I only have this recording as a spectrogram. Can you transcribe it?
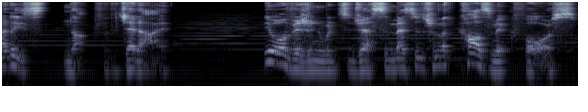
At least, not for the Jedi. Your vision would suggest a message from the cosmic force,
